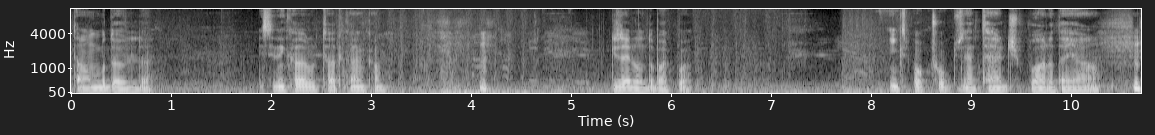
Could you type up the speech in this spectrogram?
Tamam bu da öldü. İstediğin kadar ulti at kankam. güzel oldu bak bu. Xbox çok güzel tercih bu arada ya.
